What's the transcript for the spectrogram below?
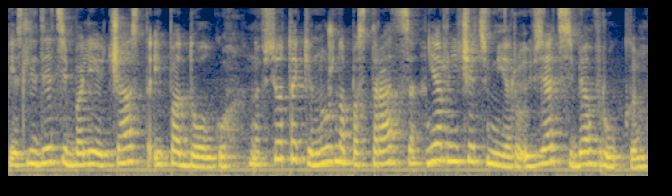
если дети болеют часто и подолгу. Но все-таки нужно постараться нервничать в меру и взять себя в руки.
